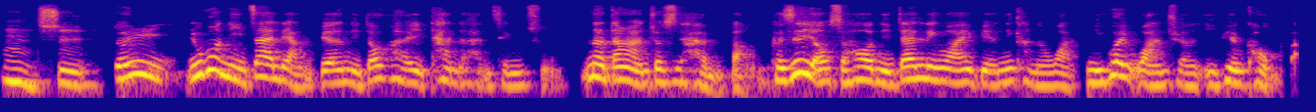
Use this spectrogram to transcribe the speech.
嗯，是所以，如果你在两边你都可以看得很清楚，那当然就是很棒。可是有时候你在另外一边，你可能完你会完全一片空白，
